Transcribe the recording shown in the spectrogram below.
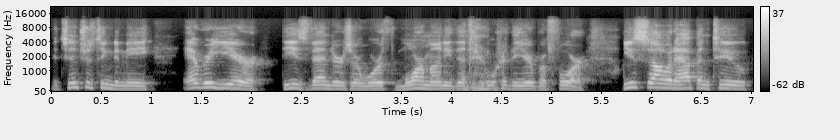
It's interesting to me, every year, these vendors are worth more money than they were the year before. You saw what happened to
